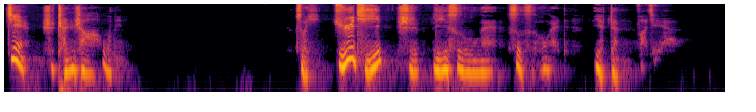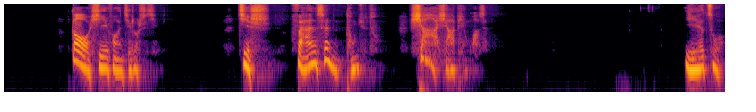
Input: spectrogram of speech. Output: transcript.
见是尘沙无明，所以具体是离世无碍、世事无碍的一真法界。到西方极乐世界，即是凡圣同居处，下下品往生。也做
